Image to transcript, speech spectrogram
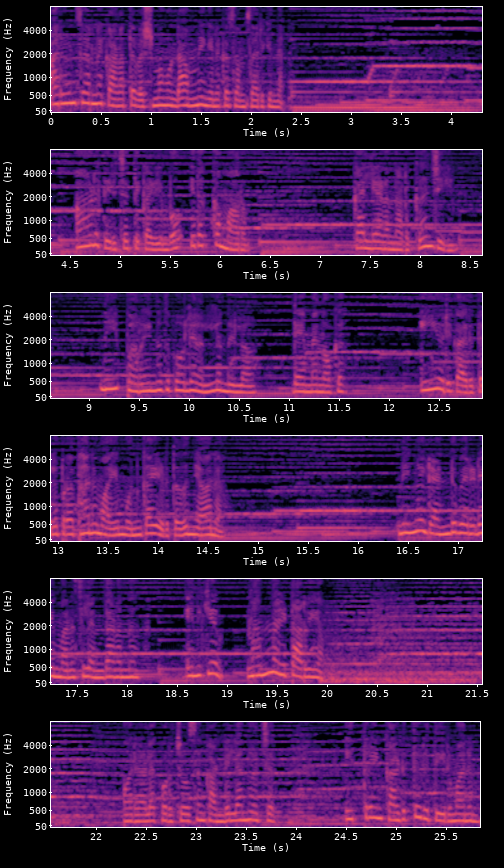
അരുൺ സാറിനെ കാണാത്ത വിഷമം കൊണ്ട് അമ്മ ഇങ്ങനെയൊക്കെ സംസാരിക്കുന്നത് ആൾ തിരിച്ചെത്തി കഴിയുമ്പോ ഇതൊക്കെ മാറും. കല്യാണം നടക്കുകയും ചെയ്യും. നീ പറയുന്നത് പോലെ അല്ല നില. ദേമേ നോക്ക്. ഈ ഒരു കാര്യത്തിൽ പ്രധാനമായും മുൻകൈ എടുത്തത് ഞാനാ. നിങ്ങൾ രണ്ടുപേരുടെയും മനസ്സിൽ എന്താണെന്ന് എനിക്ക് നന്നായിട്ട് അറിയാം ഒരാളെ കുറച്ചു ദിവസം കണ്ടില്ലെന്ന് വെച്ച് ഇത്രയും കടുത്തൊരു തീരുമാനം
